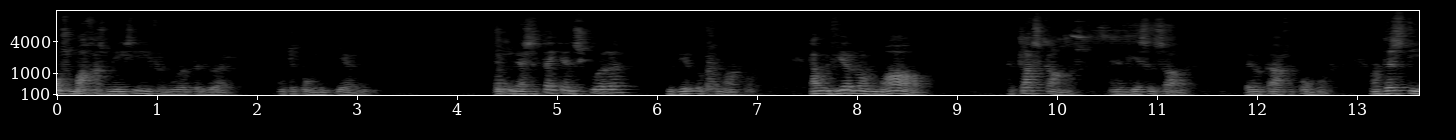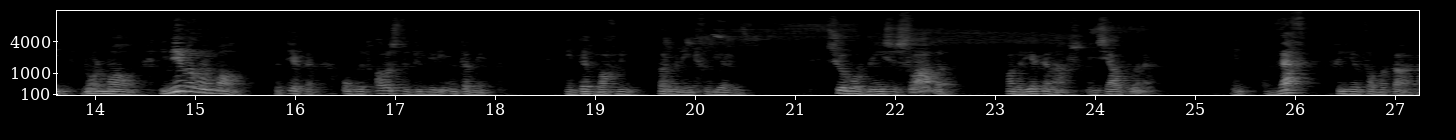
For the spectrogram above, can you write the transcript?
Ons mag as mense nie die vermoë verloor om te kommunikeer nie. En universiteite en skole moet weer oopgemaak word. Dan moet weer normaal in klaskamers en in lesingsale bymekaar gekom word. Want dis die normaal. Die nuwe normaal beteken om dit alles te doen deur die internet. En dit mag nie permanent gebeur nie. So word mense slawe van rekenaars en selfone en weggeneem van mekaar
